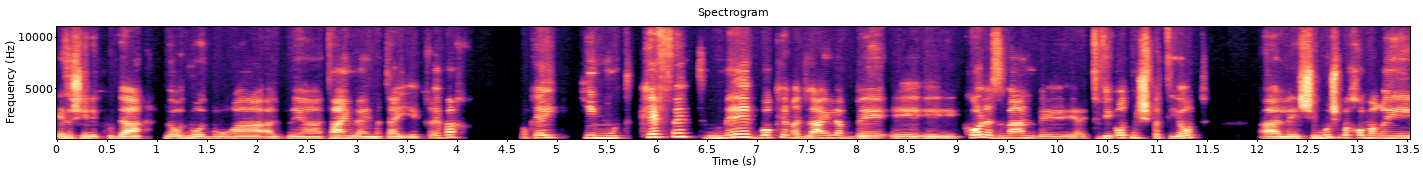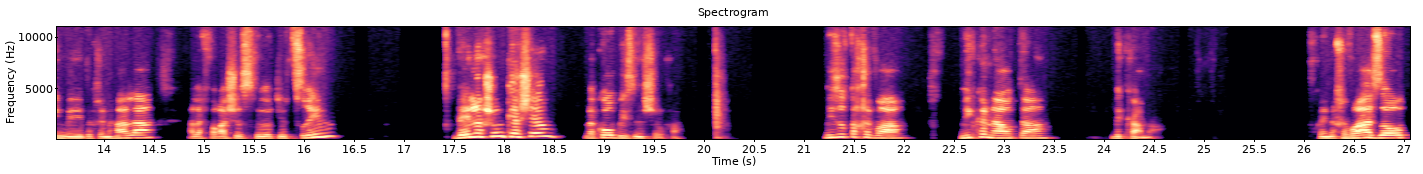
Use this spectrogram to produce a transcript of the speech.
איזושהי נקודה מאוד מאוד ברורה על פני הטיימליין מתי יהיה רווח, אוקיי? היא מותקפת מבוקר עד לילה אה, אה, הזמן בתביעות משפטיות על שימוש בחומרים אה, וכן הלאה, על הפרה של זכויות יוצרים, ואין לה שום קשר לקור ביזנס שלך. מי זאת החברה? מי קנה אותה? בכמה? ובכן, החברה הזאת,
